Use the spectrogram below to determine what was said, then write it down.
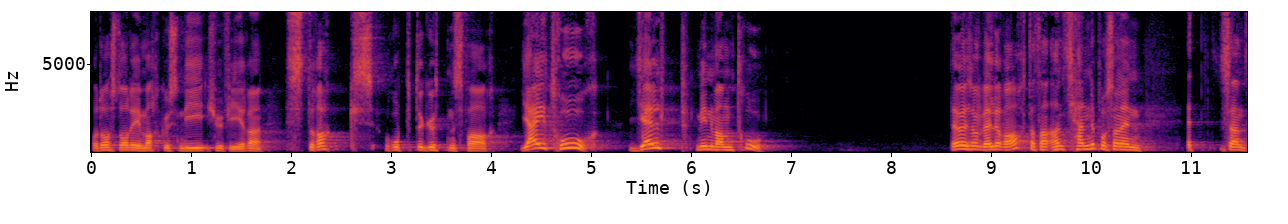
Og Da står det i Markus 9, 24, Straks ropte guttens far, 'Jeg tror! Hjelp min vantro!' Det er veldig rart at han, han kjenner på sånn en, et sånn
